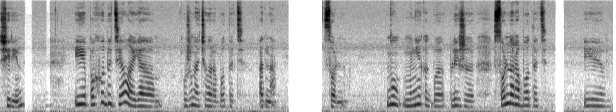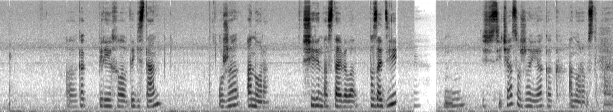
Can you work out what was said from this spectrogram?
Ширин. И по ходу дела я уже начала работать одна, сольно. Ну, мне как бы ближе сольно работать. И как переехала в Дагестан, уже Анора. Ширин оставила позади. Сейчас уже я как Анора выступаю.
